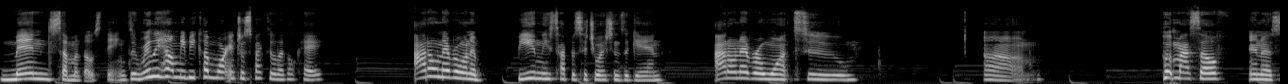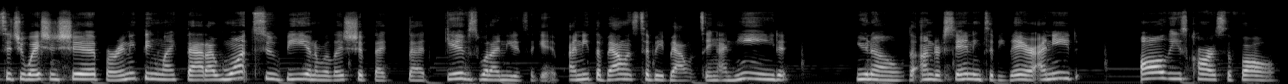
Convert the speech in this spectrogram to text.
mend some of those things. It really helped me become more introspective. Like, okay, I don't ever want to be in these type of situations again. I don't ever want to um put myself in a situationship or anything like that. I want to be in a relationship that that gives what I needed to give. I need the balance to be balancing. I need, you know, the understanding to be there. I need all these cards to fall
